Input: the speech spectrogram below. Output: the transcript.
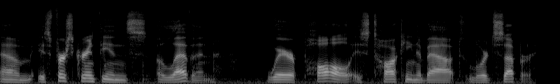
um, is 1 Corinthians 11, where Paul is talking about Lord's Supper.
